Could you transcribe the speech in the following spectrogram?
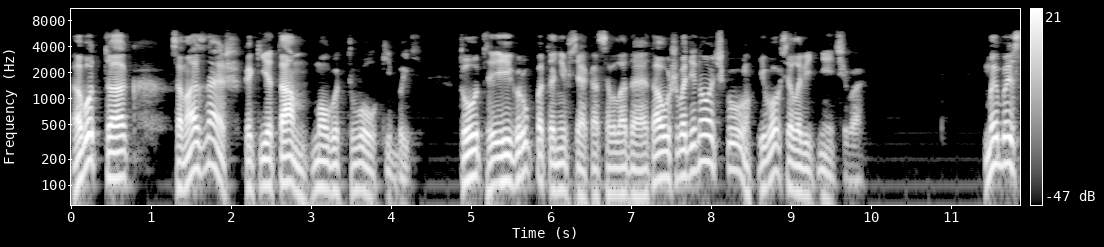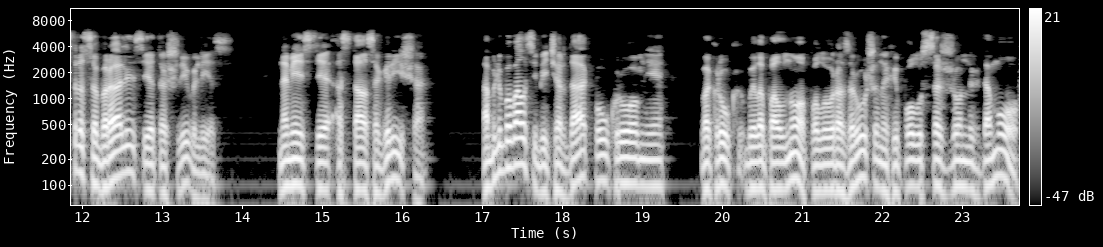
А вот так. Сама знаешь, какие там могут волки быть. Тут и группа-то не всяко совладает, а уж в одиночку и вовсе ловить нечего. Мы быстро собрались и отошли в лес. На месте остался Гриша. Облюбовал себе чердак поукромнее, Вокруг было полно полуразрушенных и полусожженных домов.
